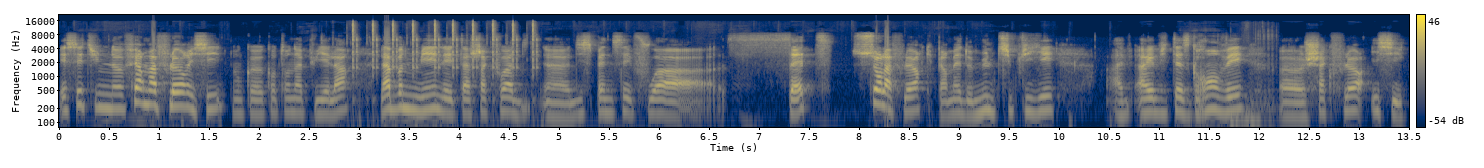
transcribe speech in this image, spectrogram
Et c'est une ferme à fleurs ici. Donc euh, quand on appuyait là, la bonne mille est à chaque fois euh, dispensée x 7 sur la fleur qui permet de multiplier à, vitesse grand V chaque fleur ici.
